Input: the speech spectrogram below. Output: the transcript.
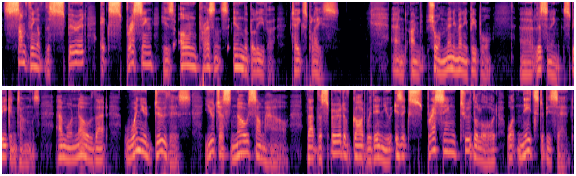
something of the Spirit expressing His own presence in the believer takes place. And I'm sure many, many people uh, listening speak in tongues and will know that when you do this, you just know somehow that the Spirit of God within you is expressing to the Lord what needs to be said.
